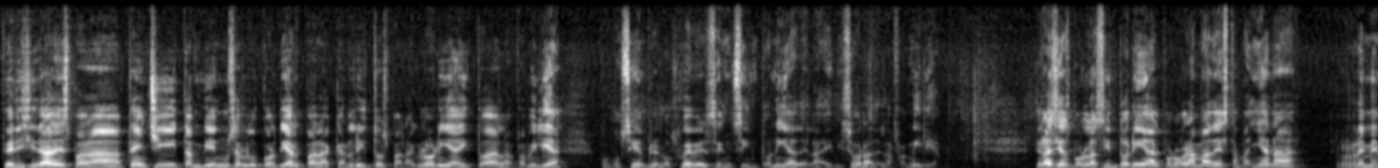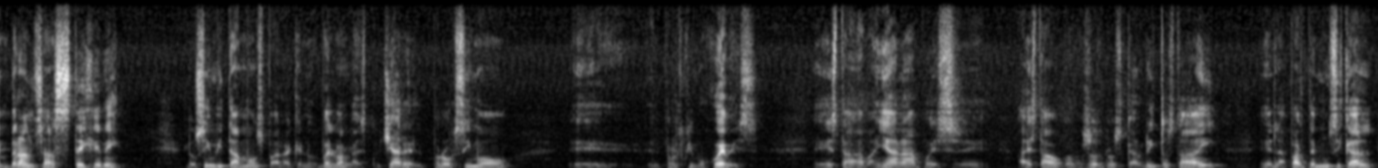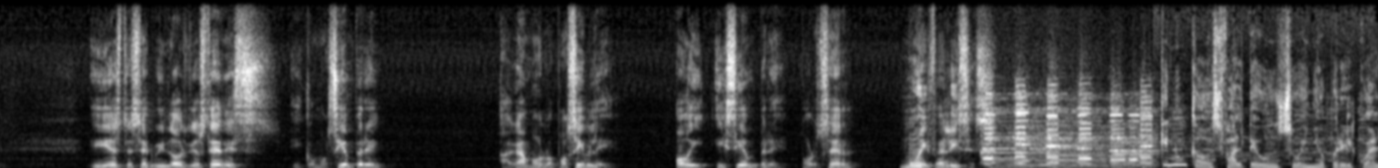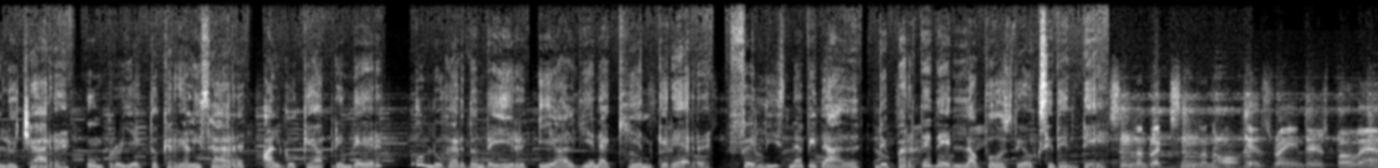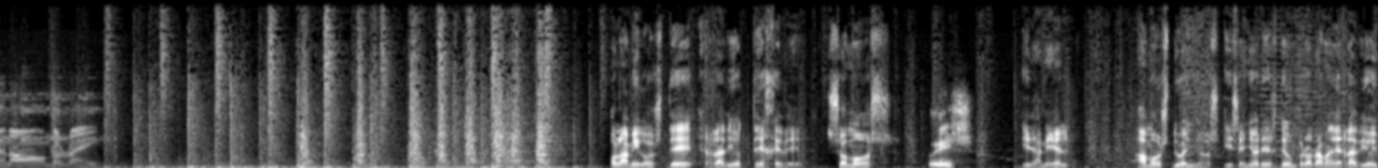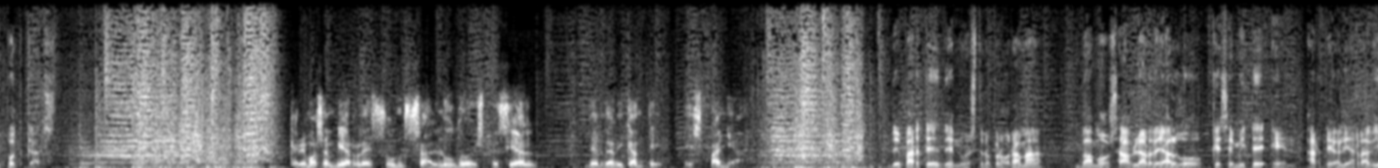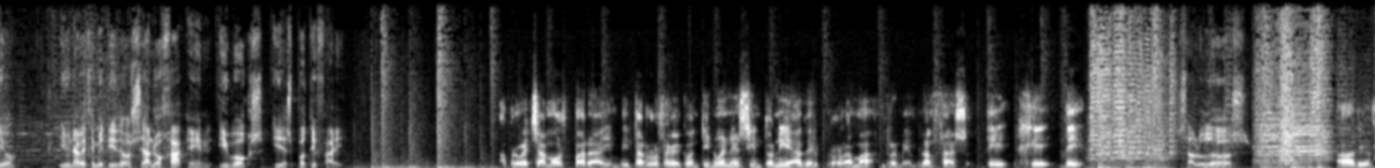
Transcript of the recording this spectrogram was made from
Felicidades para Tenchi, también un saludo cordial para Carlitos, para Gloria y toda la familia, como siempre los jueves en sintonía de la emisora de la familia. Gracias por la sintonía al programa de esta mañana, Remembranzas TGD. Los invitamos para que nos vuelvan a escuchar el próximo, eh, el próximo jueves. Esta mañana pues eh, ha estado con nosotros Carlitos está ahí en la parte musical y este servidor de ustedes. Y como siempre, hagamos lo posible, hoy y siempre, por ser muy felices. Que nunca os falte un sueño por el cual luchar, un proyecto que realizar, algo que aprender, un lugar donde ir y alguien a quien querer. Feliz Navidad de parte de La Voz de Occidente. Hola amigos de Radio TGD. Somos Luis y Daniel, amos, dueños y señores de un programa de radio y podcast. Queremos enviarles un saludo especial desde Alicante, España. De parte de nuestro programa, vamos a hablar de algo que se emite en Artegalia Radio y una vez emitido se aloja en iVoox y Spotify. Aprovechamos para invitarlos a que continúen en sintonía del programa Remembranzas TGD. Saludos. Adiós.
